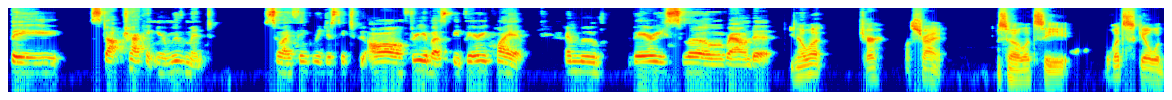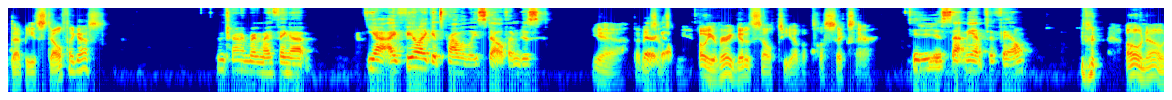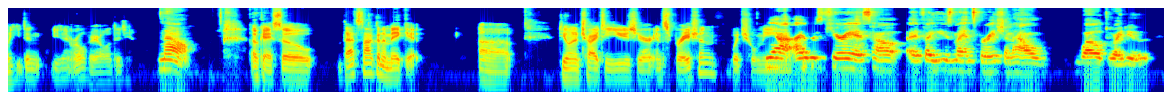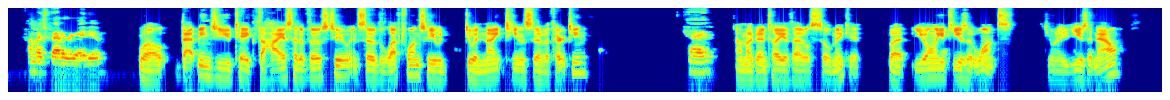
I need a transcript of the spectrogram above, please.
they stop tracking your movement. So I think we just need to be all three of us be very quiet and move very slow around it. You know what? Sure, let's try it. So let's see. What skill would that be? Stealth, I guess. I'm trying to bring my thing up. Yeah, I feel like it's probably stealth. I'm just. Yeah, that makes sense to me. Oh, you're very good at stealth too. You have a plus six there. Did you just set me up to fail? Oh no, you didn't. You didn't roll very well, did you? No. Okay, so that's not going to make it. Uh, do you want to try to use your inspiration, which will mean? Yeah, I was curious how if I use my inspiration, how well do I do? How much better do I do? Well, that means you take the highest out of those two instead of the left one, so you would do a 19 instead of a 13. Okay. I'm not going to tell you if that'll still make it, but you only get to use it once. Do you want to use it now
